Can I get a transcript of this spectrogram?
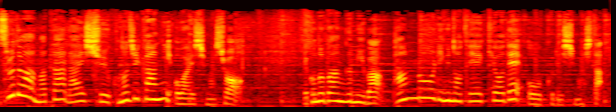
それではまた来週この時間にお会いしましょう。この番組はパンローリングの提供でお送りしました。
